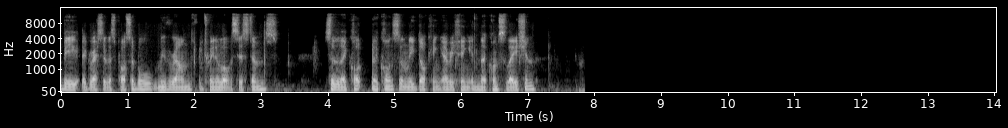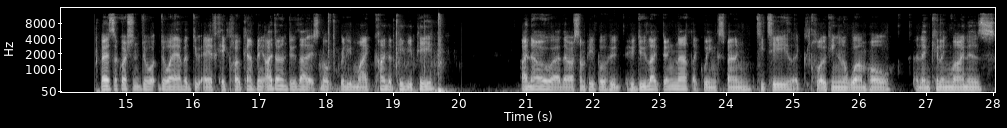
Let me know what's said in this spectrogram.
be aggressive as possible move around between a lot of systems so that they co- they're constantly docking everything in the constellation There's a question: Do do I ever do AFK cloak camping? I don't do that. It's not really my kind of PvP. I know uh, there are some people who who do like doing that, like Wingspan TT, like cloaking in a wormhole and then killing miners,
